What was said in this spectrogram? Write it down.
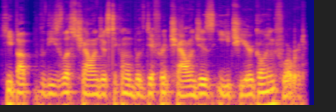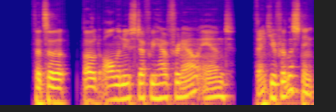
keep up these list challenges to come up with different challenges each year going forward. That's about all the new stuff we have for now, and thank you for listening.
